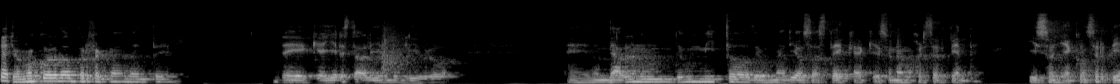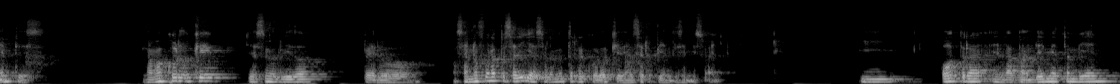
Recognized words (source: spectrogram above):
Yo me acuerdo perfectamente de que ayer estaba leyendo un libro eh, donde hablan un- de un mito de una diosa azteca que es una mujer serpiente y soñé con serpientes. No me acuerdo qué, ya se me olvidó, pero, o sea, no fue una pesadilla, solamente recuerdo que habían serpientes en mi sueño. Y otra, en la pandemia también,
